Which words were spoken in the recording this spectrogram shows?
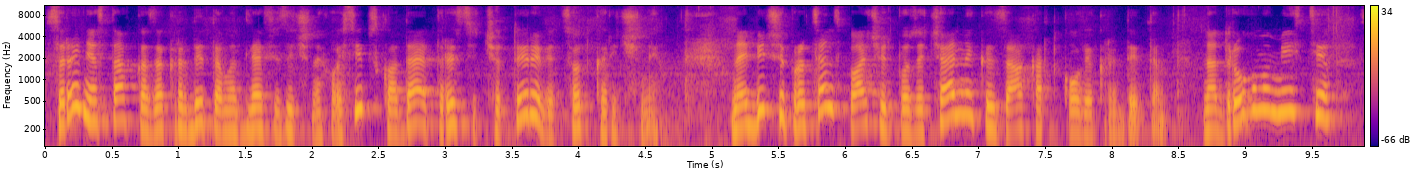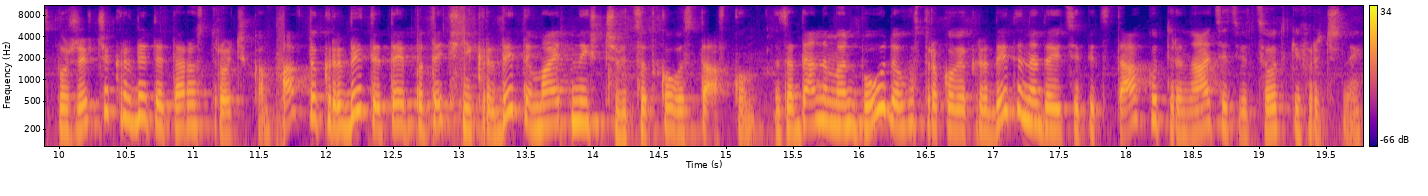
середня ставка за кредитами для фізичних осіб складає 34% річних. Найбільший процент сплачують позичальники за карткові кредити. На другому місці споживчі кредити та розстрочка. Автокредити та іпотечні кредити мають нижчу відсоткову ставку. За даними НБУ, довгострокові кредити надаються під ставку 13% річних.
